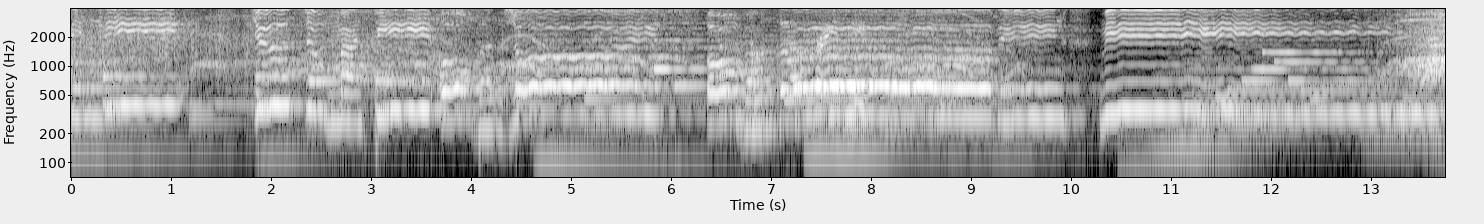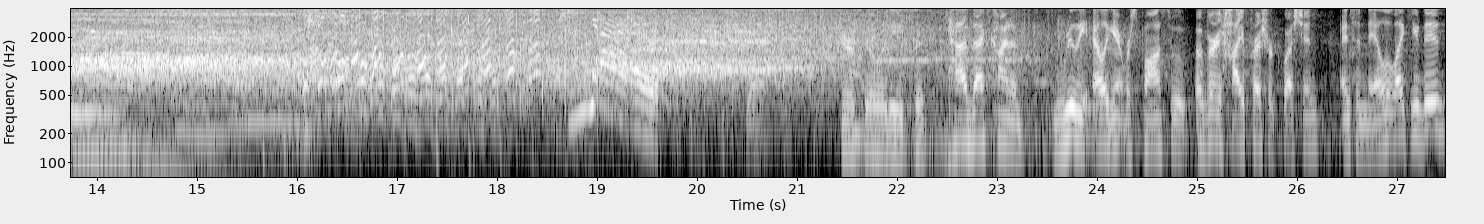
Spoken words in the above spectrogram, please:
believe, you too might be overjoyed Your ability to have that kind of really elegant response to a, very high pressure question and to nail it like you did,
